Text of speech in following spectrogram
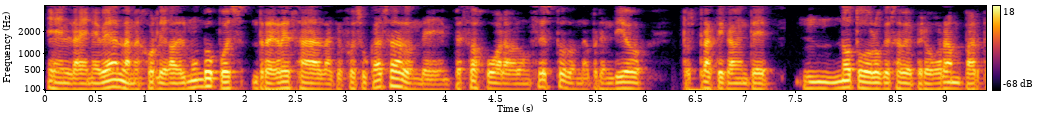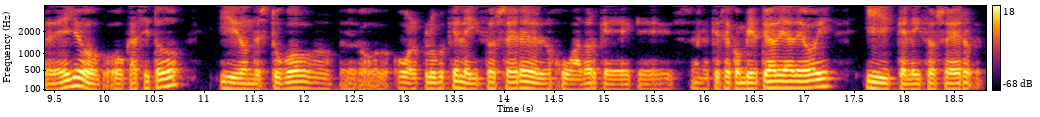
en la NBA, en la mejor liga del mundo, pues regresa a la que fue su casa, donde empezó a jugar a baloncesto, donde aprendió pues prácticamente no todo lo que sabe, pero gran parte de ello, o, casi todo, y donde estuvo, eh, o, el club que le hizo ser el jugador que, que en el que se convirtió a día de hoy y que le hizo ser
